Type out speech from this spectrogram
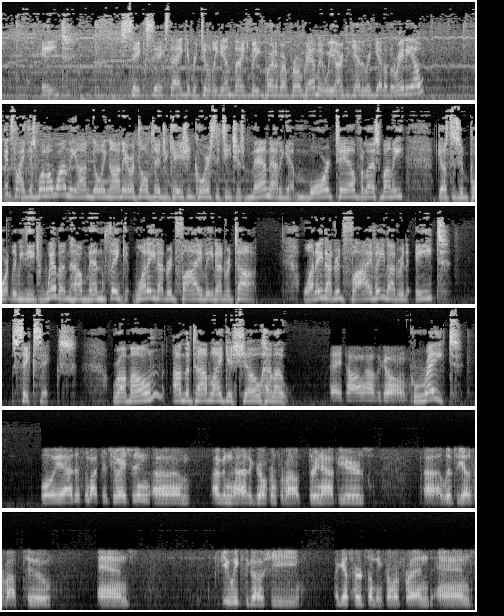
1-800-5800-866. Thank you for tuning in. Thanks for being part of our program. Here we are together again on the radio. It's Leykis 101, the ongoing on-air adult education course that teaches men how to get more tail for less money. Just as importantly, we teach women how men think at 1-800-5800-TOM. 1-800-5800-866. Ramon on the Tom Leykis show. Hello. Hey, Tom. How's it going? Great. Well, yeah, this is my situation. Um, I've been had a girlfriend for about three and a half years. Uh, lived together for about two. And a few weeks ago, she, I guess, heard something from her friend and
